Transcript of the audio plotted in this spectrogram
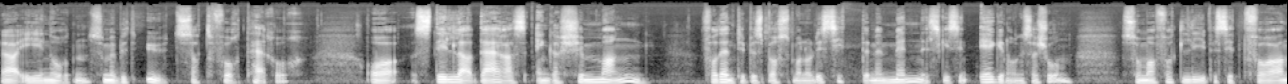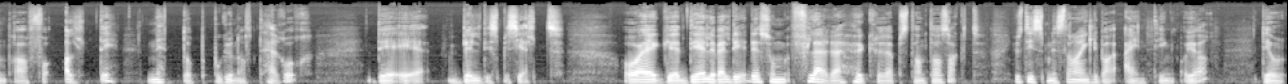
ja, i Norden som er blitt utsatt for terror, og stiller deres engasjement for den type spørsmål når de sitter med mennesker i sin egen organisasjon som har fått livet sitt forandra for alltid, nettopp pga. terror, det er veldig spesielt. Og jeg deler veldig det som flere Høyre-representanter har sagt. Justisministeren har egentlig bare én ting å gjøre. Det er å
